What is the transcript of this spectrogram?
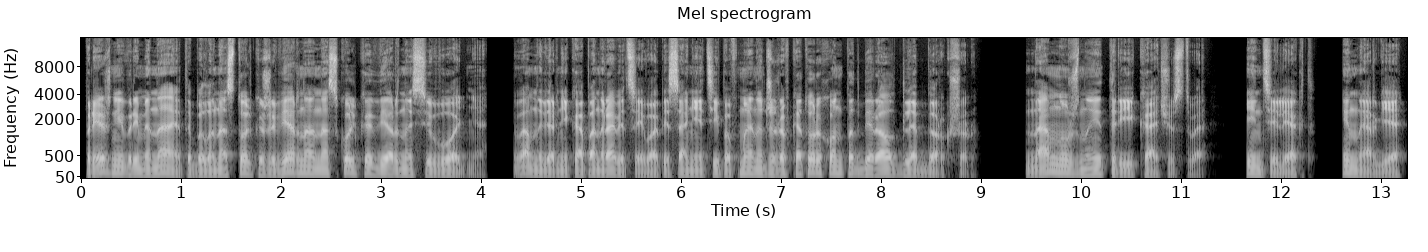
В прежние времена это было настолько же верно, насколько верно сегодня. Вам наверняка понравится его описание типов менеджеров, которых он подбирал для Berkshire. Нам нужны три качества – интеллект, энергия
